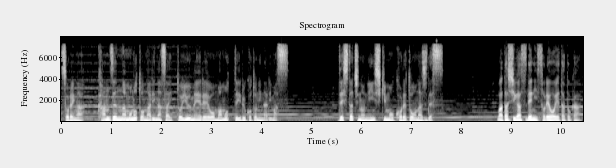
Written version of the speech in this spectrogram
それが完全なものとなりなさいという命令を守っていることになります。弟子たちの認識もこれと同じです。私がすでにそれを得たとか、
